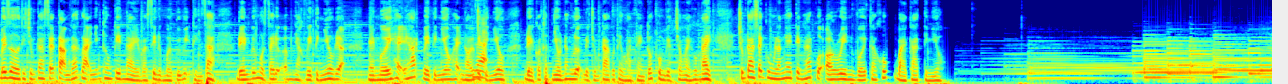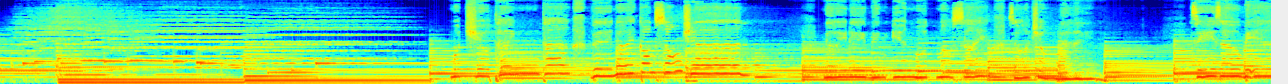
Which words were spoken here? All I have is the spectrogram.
Bây giờ thì chúng ta sẽ tạm gác lại những thông tin này và xin được mời quý vị thính giả đến với một giai điệu âm nhạc về tình yêu đi ạ. Ngày mới hãy hát về tình yêu hãy nói dạ. về tình yêu để có thật nhiều năng lượng để chúng ta có thể hoàn thành tốt công việc trong ngày hôm nay. Chúng ta sẽ cùng lắng nghe tiếng hát của Orin với ca khúc bài ca tình yêu chiều thanh thang về nơi con sống chân nơi đây bình yên một màu xanh, gió trong lành. Dì dao biển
